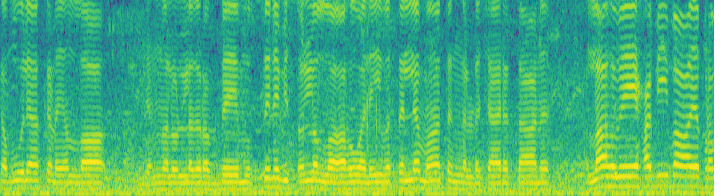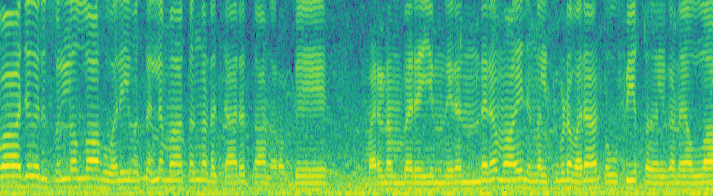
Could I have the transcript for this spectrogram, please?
കബൂലാക്കണേ അല്ലാ. ഞങ്ങളുള്ളത് റബ്ബേ മുത്തുനബി സൊല്ലാഹു അലൈ വസല്ലമ തങ്ങളുടെ ചാരത്താണ്. അള്ളാഹുവേ ഹബീബായ പ്രവാചകർ സൊല്ലാഹു അലൈ വസല്ലമ തങ്ങളുടെ ചാരത്താണ് റബ്ബേ. മരണം വരെയും നിരന്തരമായി ഞങ്ങൾക്ക് ഇവിടെ വരാൻ തൗഫീഖ് നൽകണേ അല്ലാ.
